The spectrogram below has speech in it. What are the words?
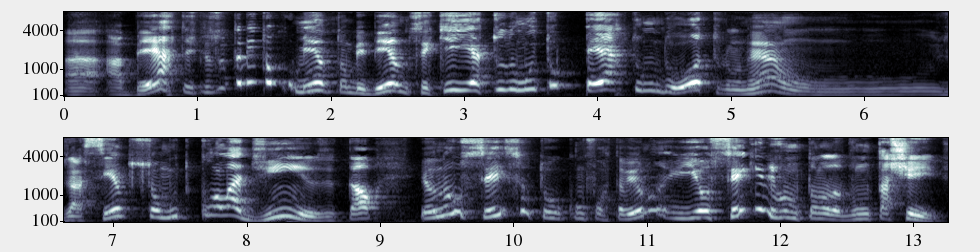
a, aberta, as pessoas também estão comendo, estão bebendo, não sei o quê, e é tudo muito perto um do outro, né? Um, os assentos são muito coladinhos e tal. Eu não sei se eu estou confortável, eu não, e eu sei que eles vão estar vão tá cheios.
